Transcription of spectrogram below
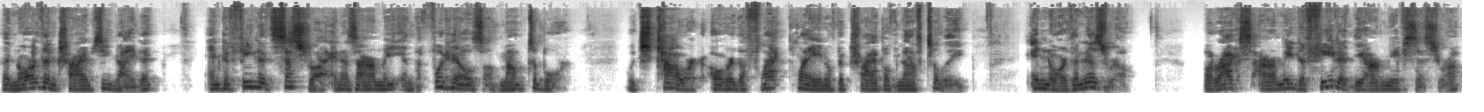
the northern tribes united and defeated Sisera and his army in the foothills of Mount Tabor, which towered over the flat plain of the tribe of Naphtali in northern Israel. Barak's army defeated the army of Sisera,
